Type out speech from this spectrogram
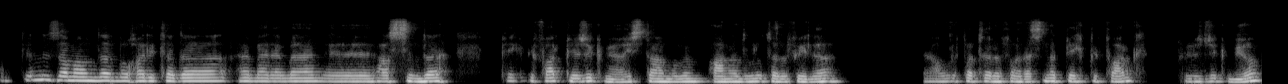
Baktığımız zaman da bu haritada hemen hemen e, aslında pek bir fark gözükmüyor. İstanbul'un Anadolu tarafıyla Avrupa tarafı arasında pek bir fark gözükmüyor.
